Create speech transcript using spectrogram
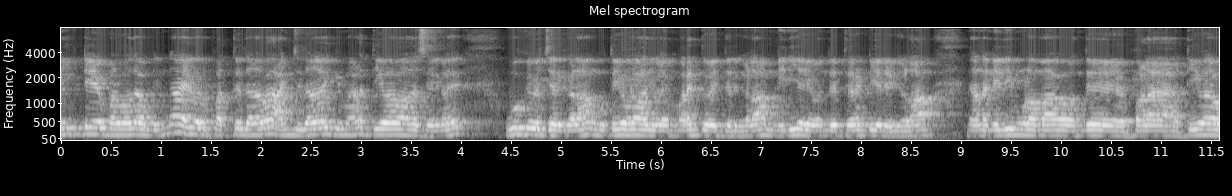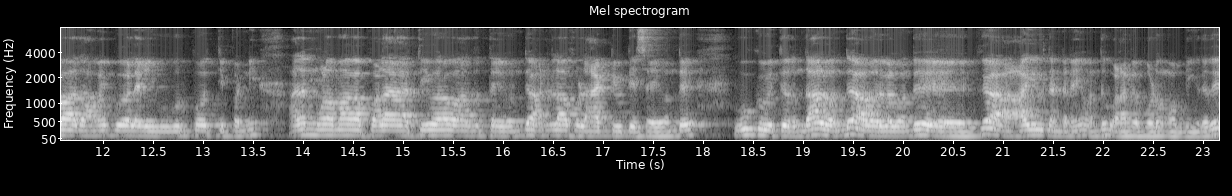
நீட்டிக்கப்படுவது அப்படின்னா இவர் பத்து தடவை அஞ்சு தடவைக்கு மேலே தீவிரவாத செயல்களை ஊக்குவிச்சிருக்கலாம் தீவிரவாதிகளை மறைத்து வைத்திருக்கலாம் நிதியை வந்து திரட்டி இருக்கலாம் அந்த நிதி மூலமாக வந்து பல தீவிரவாத அமைப்புகளை உற்பத்தி பண்ணி அதன் மூலமாக பல தீவிரவாதத்தை வந்து அன்லாஃபுல் ஆக்டிவிட்டீஸை வந்து ஊக்குவித்திருந்தால் வந்து அவர்கள் வந்து ஆயுள் தண்டனையும் வந்து வழங்கப்படும் அப்படிங்கிறது.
